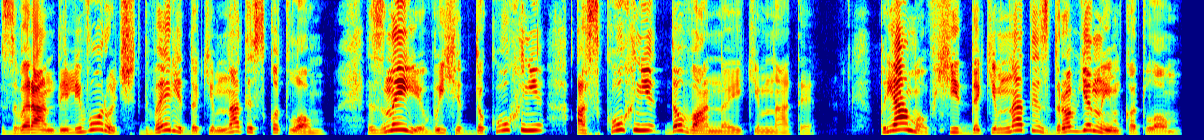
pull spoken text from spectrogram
З веранди ліворуч двері до кімнати з котлом. З неї вихід до кухні, а з кухні до ванної кімнати. Прямо вхід до кімнати з дров'яним котлом.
